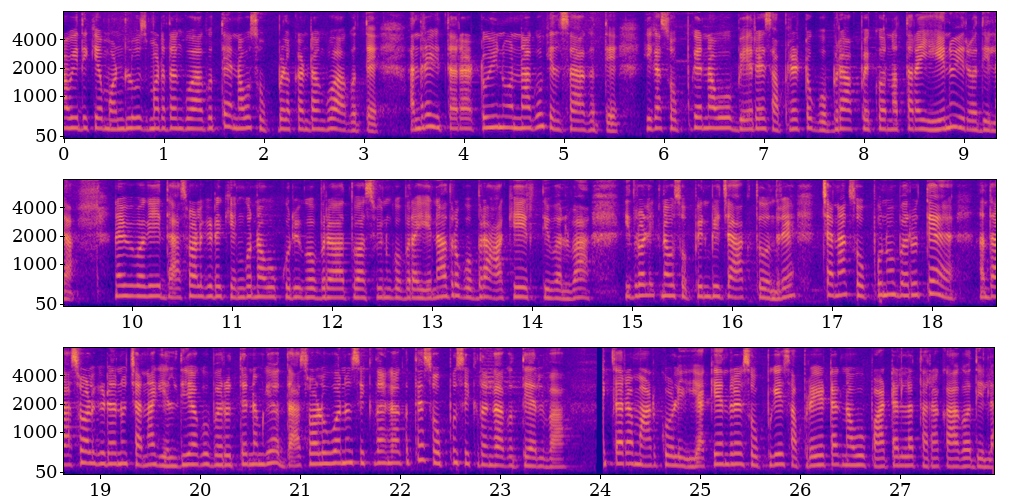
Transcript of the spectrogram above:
ನಾವು ಇದಕ್ಕೆ ಮಣ್ಣು ಲೂಸ್ ಮಾಡ್ದಂಗೂ ಆಗುತ್ತೆ, ನಾವು ಸೊಪ್ಪು ಬೆಳ್ಕೊಂಡಂಗೂ ಆಗುತ್ತೆ. ಅಂದರೆ ಈ ಥರ ಟೂ ಇನ್ ಒನ್ ಆಗು ಕೆಲಸ ಆಗುತ್ತೆ. ಈಗ ಸೊಪ್ಪಿಗೆ ನಾವು ಬೇರೆ ಸಪ್ರೇಟು ಗೊಬ್ಬರ ಹಾಕಬೇಕು ಅನ್ನೋ ಥರ ಏನೂ ಇರೋದಿಲ್ಲ. ನಾವು ಇವಾಗ ಈ ದಾಸವಾಳ ಗಿಡಕ್ಕೆ ಹೆಂಗೂ ನಾವು ಕುರಿ ಗೊಬ್ಬರ ಅಥವಾ ಹಸುವಿನ ಗೊಬ್ಬರ ಏನಾದರೂ ಗೊಬ್ಬರ ಹಾಕೇ ಇರ್ತೀವಲ್ವಾ? ಇದರೊಳಗೆ ನಾವು ಸೊಪ್ಪಿನ ಬೀಜ ಹಾಕ್ತು ಅಂದರೆ ಚೆನ್ನಾಗಿ ಸೊಪ್ಪು ಬರುತ್ತೆ, ದಾಸವಾಳ ಗಿಡನೂ ಚೆನ್ನಾಗಿ ಹೆಲ್ದಿಯಾಗೂ ಬರುತ್ತೆ. ನಮಗೆ ದಾಸವಾಳ ಹೂವನು ಸಿಕ್ದಂಗೆ ಆಗುತ್ತೆ ಸೊಪ್ಪು ಸಿಕ್ಕಿದಂಗೆ ಆಗುತ್ತೆ ಅಲ್ವಾ? ಥರ ಮಾಡ್ಕೊಳ್ಳಿ. ಯಾಕೆಂದರೆ ಸೊಪ್ಪಿಗೆ ಸಪ್ರೇಟಾಗಿ ನಾವು ಪಾಟೆಲ್ಲ ತರೋಕ್ಕಾಗೋದಿಲ್ಲ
